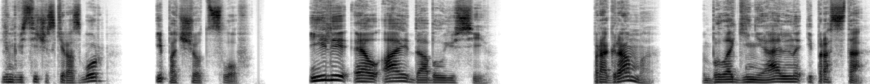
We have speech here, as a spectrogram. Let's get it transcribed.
лингвистический разбор и подсчет слов, или LIWC. Программа была гениальна и проста.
